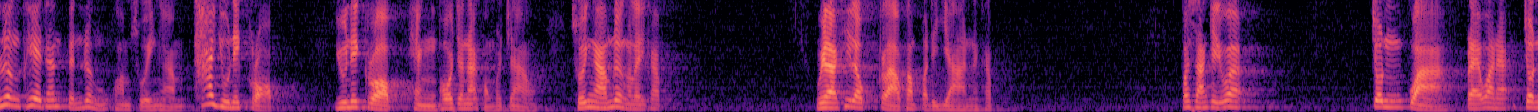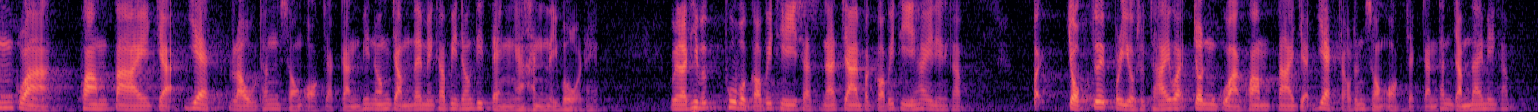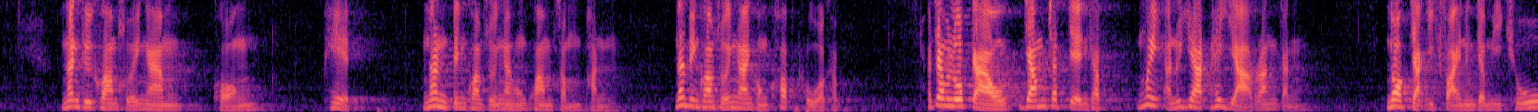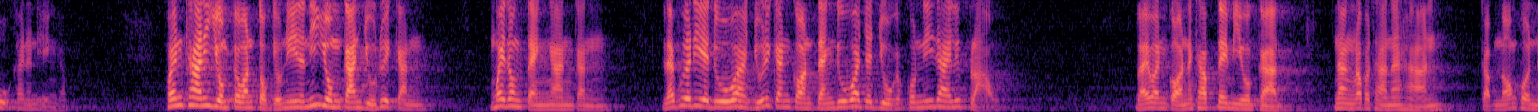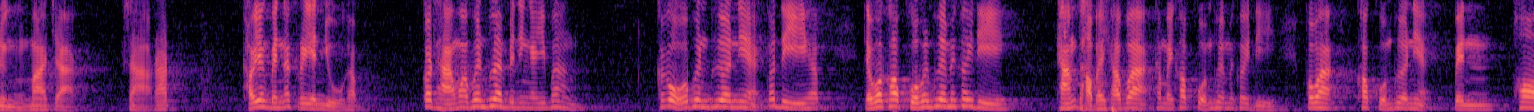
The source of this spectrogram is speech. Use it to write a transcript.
เรื่องเพศนั้นเป็นเรื่องของความสวยงาม ถ้าอยู่ในกรอบ อยู่ในกรอบแห่งพระวจนะของพระเจ้า สวยงามเรื่องอะไรครับ เวลาที่เรากล่าวคำปฏิญาณนะครับ ภาษาอังกฤษว่า จนกว่าแปลว่านะ จนกว่าความตายจะแยกเราทั้งสองออกจากกัน พี่น้องจำได้ไหมครับ พี่น้องที่แต่งงานในโบสถ์นะเวลาที่ผู้ประกอบพิธีศาสนาจารย์ประกอบพิธีให้เนี่ยนะครับจบด้วยประโยคสุดท้ายว่าจนกว่าความตายจะแยกเราทั้งสองออกจากกันท่านจำได้ไหมครับ นั่นคือความสวยงาม ของเพศ นั่นเป็นความสวยงามของความสัมพันธ์ นั่นเป็นความสวยงามของครอบครัวครับ อาจารย์มโลกล่าวย้ำชัดเจนครับ ไม่อนุญาตให้หย่าร้างกัน นอกจากอีกฝ่ายหนึ่งจะมีชู้แค่นั้นเองครับ เพราะฉะนั้นค่านิยมตะวันตกเดี๋ยวนี้นะนิยมการอยู่ด้วยกัน ไม่ต้องแต่งงานกัน และเพื่อที่จะดูว่าอยู่ด้วยกันก่อนแต่งดูว่าจะอยู่กับคนนี้ได้หรือเปล่า หลายวันก่อนนะครับได้มีโอกาสนั่งรับประทานอาหารกับน้องคนหนึ่งมาจาก สหรัฐ เขายังเป็นนักเรียนอยู่ครับ ก็ถามว่าเพื่อนๆเป็นยังไงบ้าง เขาก็บอกว่าเพื่อนๆเนี่ยก็ดีครับ แต่ว่าครอบครัวเพื่อนๆไม่ค่อยดี ถามต่อไปครับว่าทำไมครอบครัวเพื่อนไม่ค่อยดี เพราะว่าครอบครัวเพื่อนเนี่ยเป็นพ่อ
